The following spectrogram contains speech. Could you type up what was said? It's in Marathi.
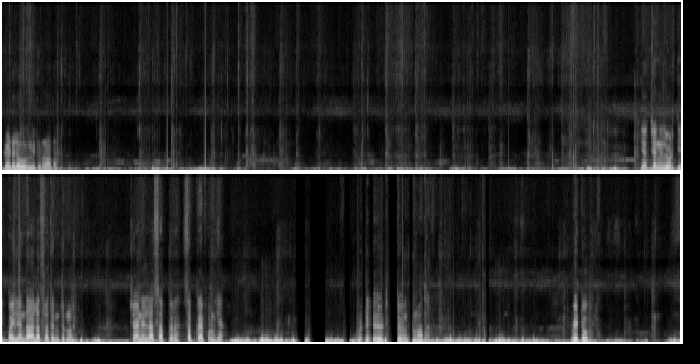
कडेला बघू मित्रांनो आता. या चॅनेलवरती पहिल्यांदा आला असला तर मित्रांनो चॅनेलला सबकर सबस्क्राईब करून घ्या. आता भेटू.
